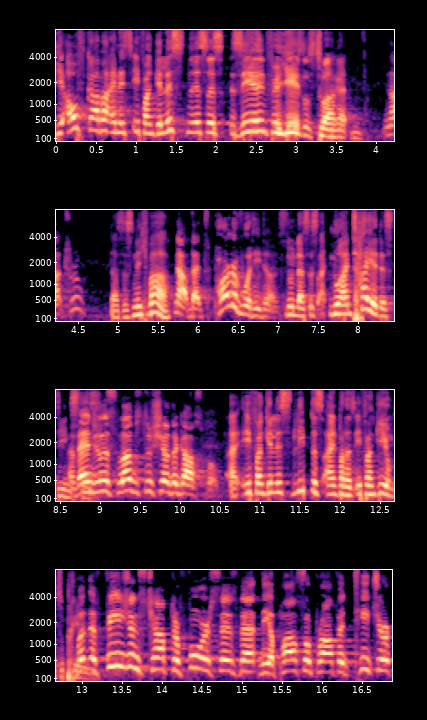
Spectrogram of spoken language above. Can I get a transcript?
die Aufgabe eines Evangelisten ist es, Seelen für Jesus zu erretten. Not true. Das ist nicht wahr. Now, that's part of what he does. Nun, das ist nur ein Teil des Dienstes. Evangelist loves to share the gospel. Ein Evangelist liebt es einfach, das Evangelium zu But predigen. Ephesians chapter 4 says that the apostle, prophet, teacher,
